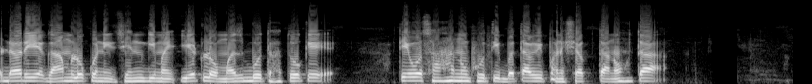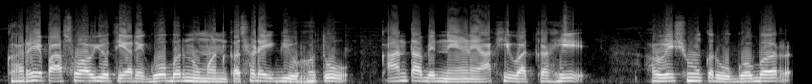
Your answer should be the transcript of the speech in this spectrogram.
ડર એ ગામ લોકોની જિંદગીમાં એટલો મજબૂત હતો કે તેઓ સહાનુભૂતિ બતાવી પણ શકતા નહોતા. ઘરે પાછો આવ્યો ત્યારે ગોબરનું મન કસડાઈ ગયું હતું. કાંતાબેનને એણે આખી વાત કહી. હવે શું કરવું, ગોબર?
